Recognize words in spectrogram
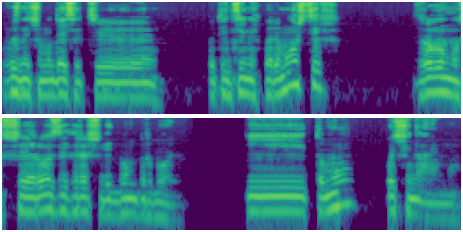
визначимо 10 е, потенційних переможців, зробимо ще розіграш від бомбербою. І тому починаємо.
